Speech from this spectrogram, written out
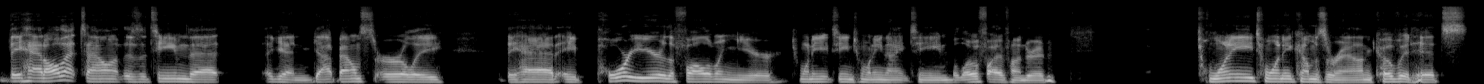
they had all that talent. There's a team that again got bounced early. They had a poor year the following year, 2018, 2019, below 500. 2020 comes around, COVID hits.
